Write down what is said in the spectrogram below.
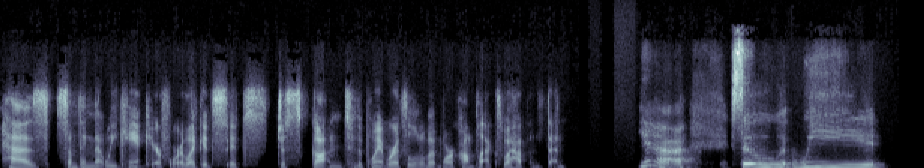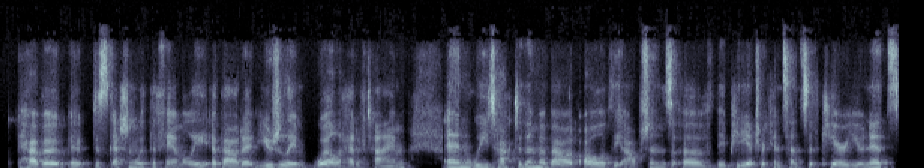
has something that we can't care for like it's it's just gotten to the point where it's a little bit more complex what happens then yeah so we have a, a, discussion with the family about it, usually well ahead of time. And we talk to them about all of the options of the pediatric intensive care units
